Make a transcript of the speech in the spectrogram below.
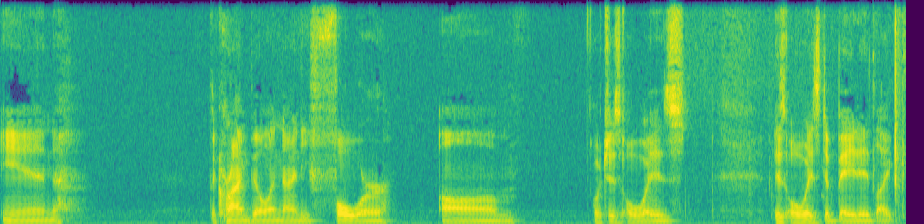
in the crime bill in 94 um, which is always is always debated like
